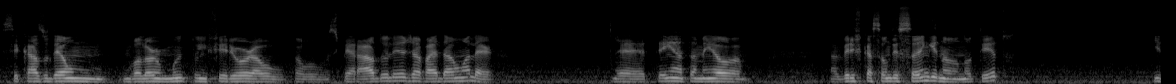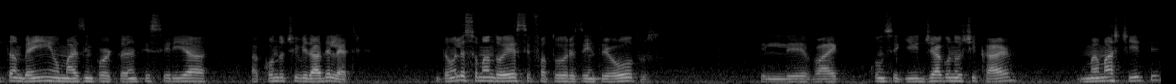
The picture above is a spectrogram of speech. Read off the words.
Se caso der um, um valor muito inferior ao, ao, esperado, ele já vai dar um alerta. É, tem a, também a, a, verificação de sangue no, no teto, e também o mais importante seria a condutividade elétrica. Então, ele somando esses fatores, entre outros, ele vai conseguir diagnosticar uma mastite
